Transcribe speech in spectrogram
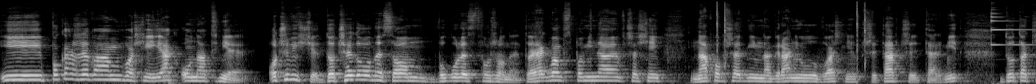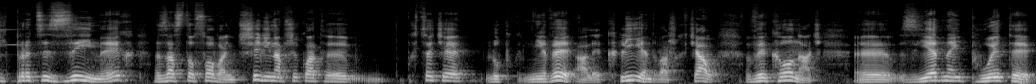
i pokażę Wam właśnie jak ona tnie. Oczywiście, do czego one są w ogóle stworzone? To jak Wam wspominałem wcześniej na poprzednim nagraniu właśnie przy tarczy termit, do takich precyzyjnych zastosowań, czyli na przykład y, chcecie lub nie Wy, ale klient Wasz chciał wykonać y, z jednej płyty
